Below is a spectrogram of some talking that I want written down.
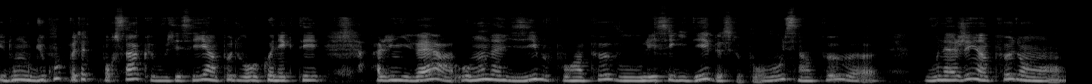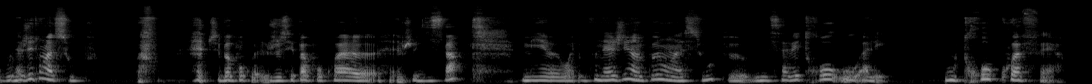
Et donc, du coup, peut-être pour ça que vous essayez un peu de vous reconnecter à l'univers, au monde invisible, pour un peu vous laisser guider, parce que pour vous, c'est un peu. Euh, vous nagez un peu dans. Vous nagez dans la soupe. je sais pas pourquoi, je sais pas pourquoi euh, je dis ça, mais euh, ouais, vous nagez un peu dans la soupe, vous ne savez trop où aller, ou trop quoi faire.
